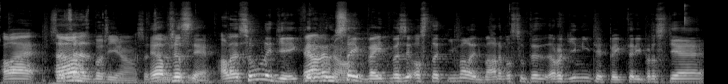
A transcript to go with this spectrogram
ale... Srdce a- nezboří, no. Srdce Jo, nezboří. přesně. Ale jsou lidi, kteří vím, no. musí vejít mezi ostatníma lidma, nebo jsou ty rodinný typy, který prostě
